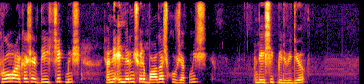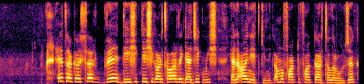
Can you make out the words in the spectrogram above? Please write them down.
Crow arkadaşlar değişecekmiş. Yani ellerini şöyle bağdaş kuracakmış. Değişik bir video. Evet arkadaşlar ve değişik değişik haritalar da gelecekmiş. Yani aynı etkinlik ama farklı farklı haritalar olacak.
